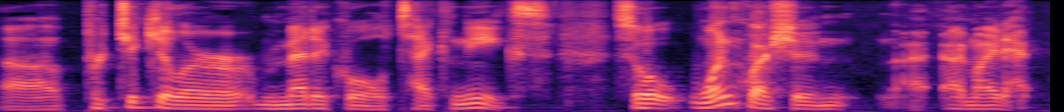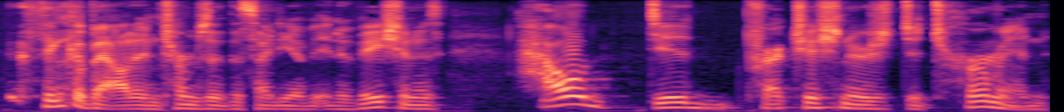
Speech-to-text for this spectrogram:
uh, particular medical techniques. So, one question I, I might think about in terms of this idea of innovation is how did practitioners determine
